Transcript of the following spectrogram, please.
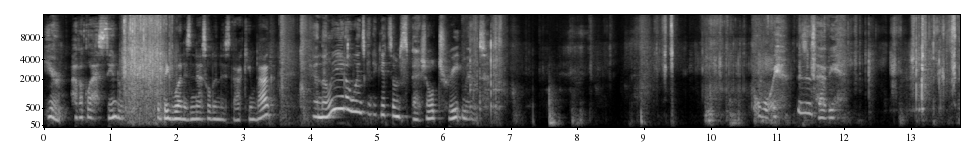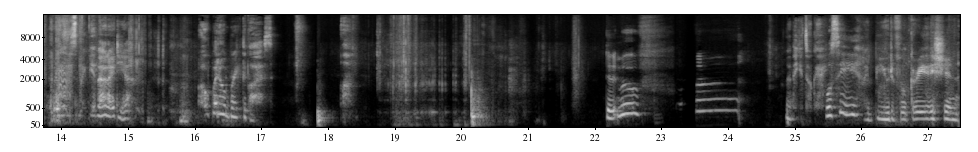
Here, have a glass sandwich. The big one is nestled in this vacuum bag, and the little one's gonna get some special treatment. Oh boy, this is heavy. This might be a bad idea. Hope I don't break the glass. Did it move? Uh, I think it's okay. We'll see. My beautiful creation.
